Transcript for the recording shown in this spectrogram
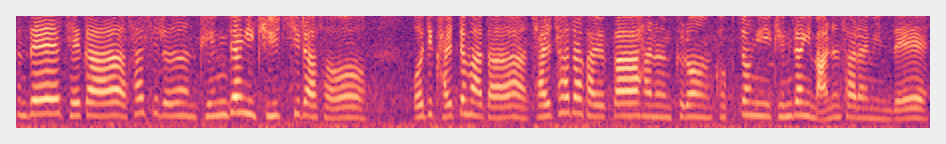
근데 제가 사실은 굉장히 길치라서 어디 갈 때마다 잘 찾아갈까 하는 그런 걱정이 굉장히 많은 사람인데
